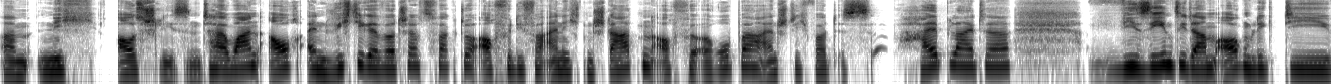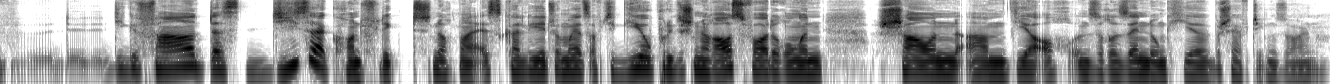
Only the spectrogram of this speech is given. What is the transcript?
ähm, nicht ausschließen. Taiwan auch ein wichtiger Wirtschaftsfaktor, auch für die Vereinigten Staaten, auch für Europa. Ein Stichwort ist Halbleiter. Wie sehen Sie da im Augenblick die, die Gefahr, dass dieser Konflikt nochmal eskaliert, wenn wir jetzt auf die geopolitischen Herausforderungen schauen, ähm, die ja auch unsere Sendung hier beschäftigen sollen?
